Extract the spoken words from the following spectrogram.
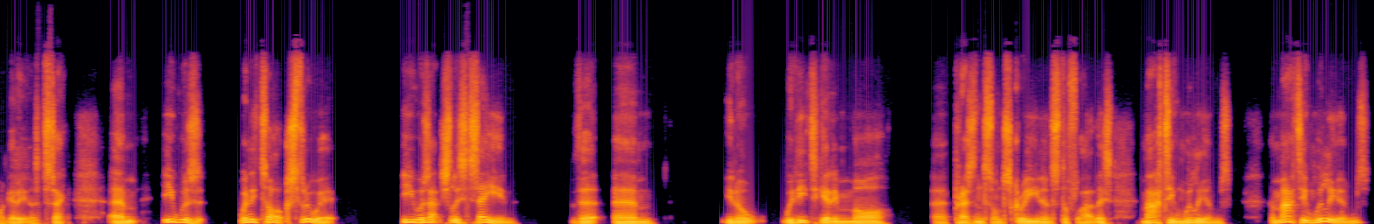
I'll get it in a sec. Um, he was when he talks through it, he was actually saying that um, you know we need to get him more uh, presence on screen and stuff like this. Martin Williams and Martin Williams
